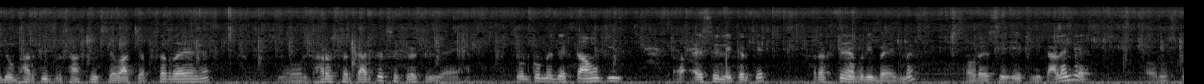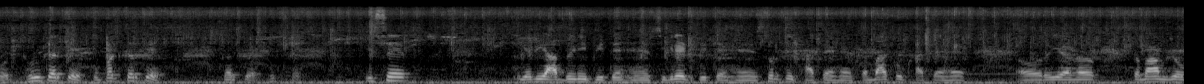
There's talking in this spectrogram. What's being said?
जो भारतीय प्रशासनिक सेवा के अफसर रहे हैं और भारत सरकार के सेक्रेटरी रहे हैं। तो उनको मैं देखता हूँ कि ऐसे लेकर के रखते हैं अपनी बैग में। और ऐसे एक निकालेंगे और उसको धुल करके उपट करके करके इससे यदि आप बीड़ी पीते हैं, सिगरेट पीते हैं, सुरती खाते हैं, तंबाकू खाते हैं और यह तमाम जो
